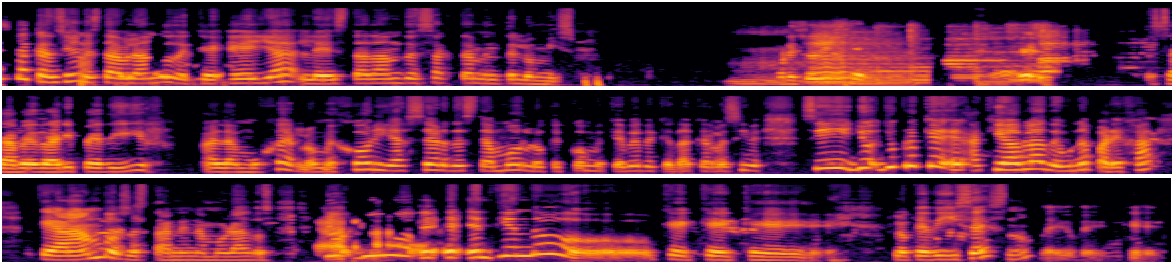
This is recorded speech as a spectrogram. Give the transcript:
esta canción está hablando de que ella le está dando exactamente lo mismo. Por eso dice, eh, sabe dar y pedir a la mujer lo mejor y hacer de este amor lo que come, que bebe, que da, que recibe. Sí, yo, yo creo que aquí habla de una pareja que ambos están enamorados. Yo, eh, eh, entiendo que, que, lo que dices, ¿no? De, que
